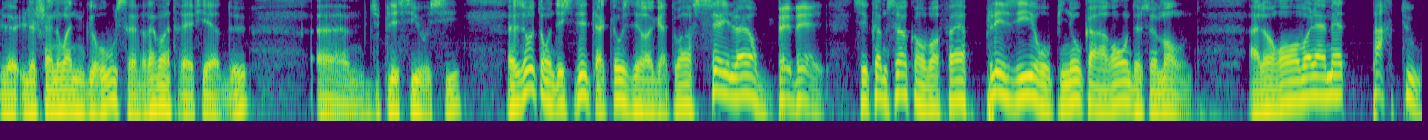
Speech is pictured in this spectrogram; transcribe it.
le, chanoine Gros serait vraiment très fier d'eux. Euh, Duplessis aussi. Eux autres ont décidé que la clause dérogatoire, c'est leur bébelle. C'est comme ça qu'on va faire plaisir aux Pinot Caron de ce monde. Alors, on va la mettre partout.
